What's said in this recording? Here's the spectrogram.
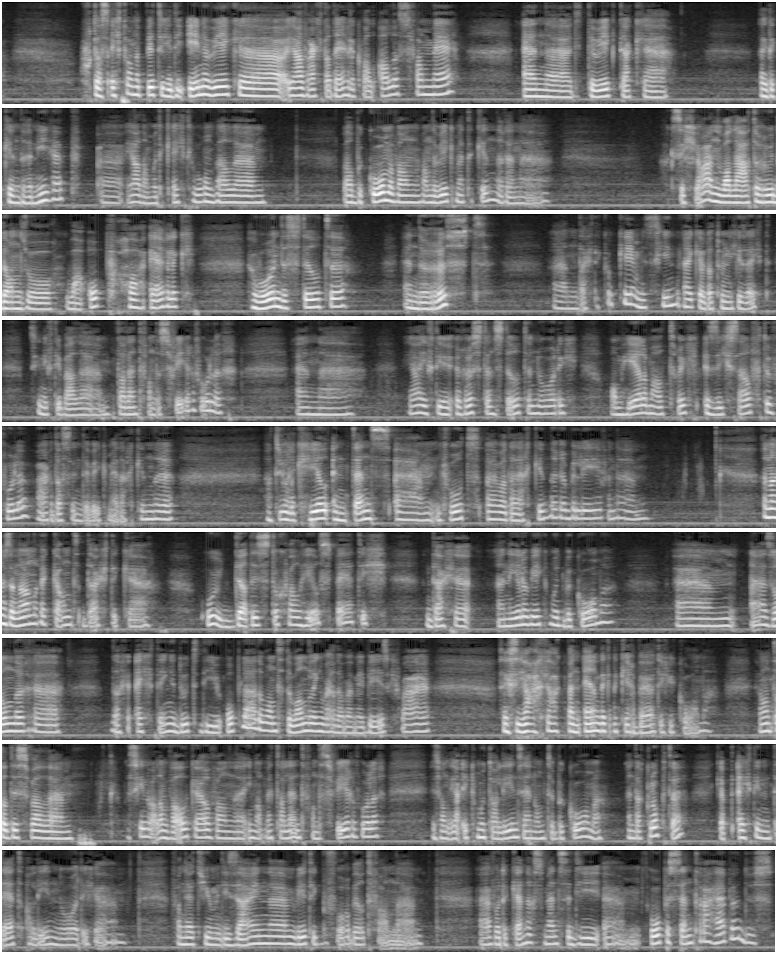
dat is echt wel een pittige. Die ene week uh, ja, vraagt dat eigenlijk wel alles van mij. En de week dat ik, dat ik de kinderen niet heb, ja, dan moet ik echt gewoon wel ehm, wel bekomen van, van de week met de kinderen. Uh, ik zeg ja, en wat later u dan zo wat op? Eigenlijk gewoon de stilte en de rust. En dacht ik, oké, misschien, ik heb dat toen niet gezegd, misschien heeft hij wel uh, talent van de sfeervoeler. En ja, heeft hij rust en stilte nodig om helemaal terug zichzelf te voelen, waar dat ze in de week met haar kinderen natuurlijk heel intens uh, voelt uh, wat dat haar kinderen beleven. Uh. En langs de andere kant dacht ik, uh, oei, dat is toch wel heel spijtig dat je een hele week moet bekomen ehm, zonder dat je echt dingen doet die je opladen. Want de wandeling waar dat we mee bezig waren, zegt ze, ja, ja ik ben eindelijk een keer buiten gekomen. Want dat is wel ehm, misschien wel een valkuil van uh, iemand met talent van de sfeervoller. Is van, ja, ik moet alleen zijn om te bekomen. En dat klopt, hè. Ik heb het echt in een tijd alleen nodig. Uh, vanuit Human Design uh, weet ik bijvoorbeeld van... voor de kenners, mensen die open centra hebben. Dus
